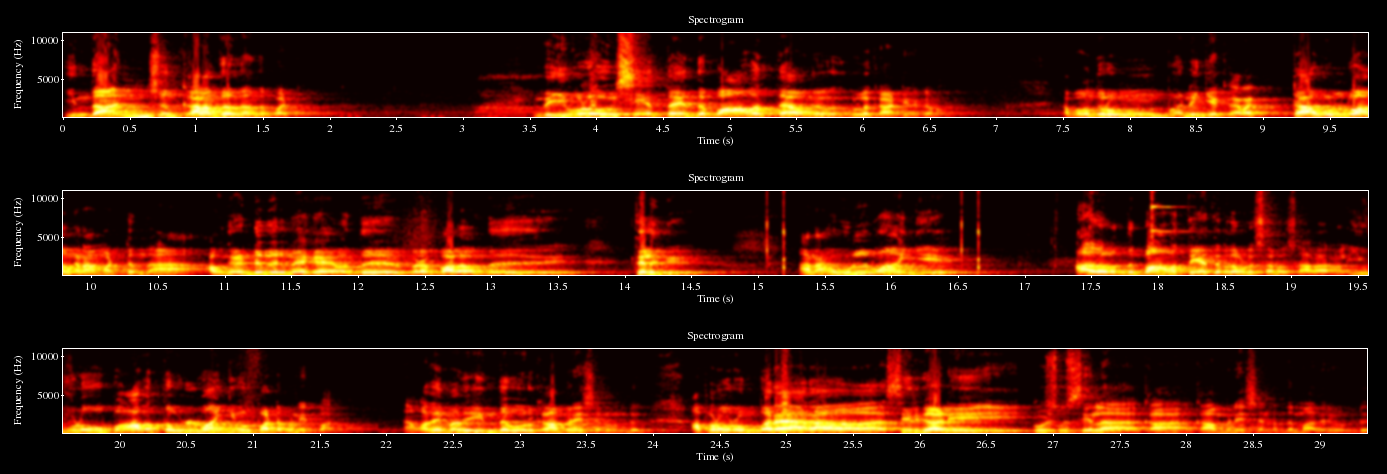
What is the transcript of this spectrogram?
இந்த அஞ்சும் கலந்தது தான் இந்த பாட்டு. இந்த இவ்வளவு விஷயத்தை இந்த பாவத்தை அவங்க இதுக்குள்ளே காட்டியிருக்கணும். அப்போ வந்து ரொம்ப நீங்கள் கரெக்டாக உள்வாங்கினா மட்டும்தான் அவங்க ரெண்டு பேருமே க- வந்து பிறப்பால் வந்து தெலுங்கு. ஆனால் உள்வாங்கி அதை வந்து பாவத்தை ஏற்றுறது அவ்வளோ சர்வசாதாரணம். இவ்வளோ பாவத்தை உள்வாங்கி ஒரு பாட்டை பண்ணியிருப்பாங்க. அதே மாதிரி இந்த ஒரு காம்பினேஷன் உண்டு. அப்புறம் ரொம்ப ரேராக சீர்காழி சுசீலா கா காம்பினேஷன் அந்த மாதிரி உண்டு.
